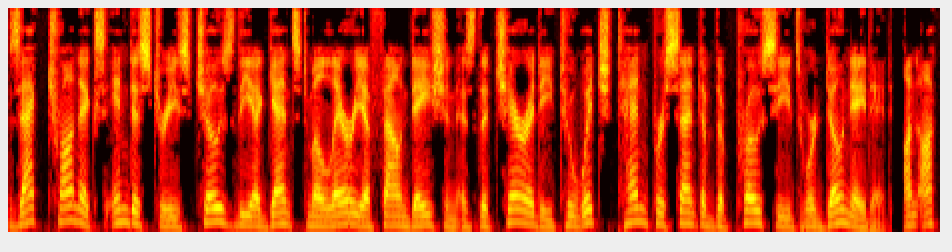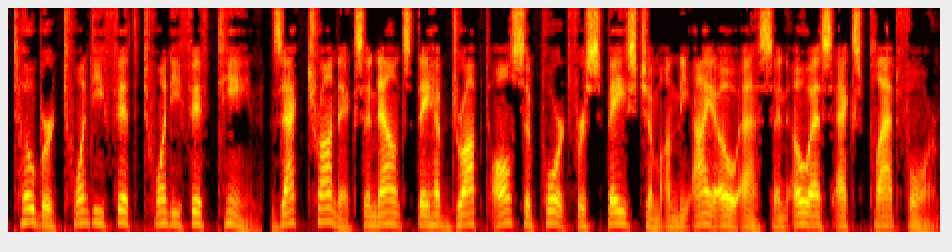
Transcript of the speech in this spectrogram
Zachtronics Industries chose the Against Malaria Foundation as the charity to which 10% of the proceeds were donated. On October 25, 2015, Zachtronics announced they have dropped all support for SpaceChem on the iOS and OS X platform.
